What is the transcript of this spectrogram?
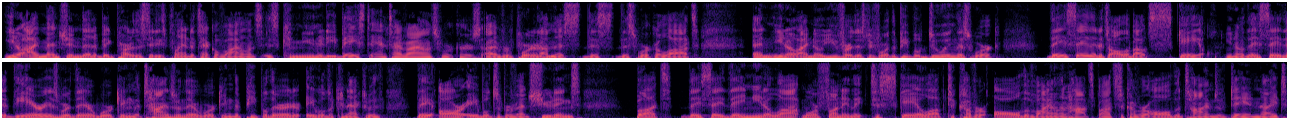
you know, I mentioned that a big part of the city's plan to tackle violence is community-based anti-violence workers. I've reported mm-hmm. on this this this work a lot. And you know, I know you've heard this before. The people doing this work, they say that it's all about scale. You know, they say that the areas where they're working, the times when they're working, the people they're able to connect with, they are able to prevent shootings but they say they need a lot more funding to scale up to cover all the violent hotspots, to cover all the times of day and night.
